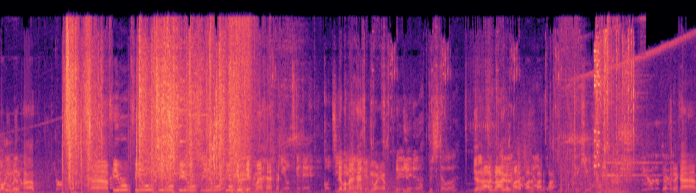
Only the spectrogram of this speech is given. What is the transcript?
น็อกอีกหนึ่งครับ อ่าฟิวฟิวฟิวฟิวฟิวฟิวฟิวเจ็บมากเหลือประมาณ 50 หน่วยครับเอพีพี่อ่านขึ้นไม่เจอฟ้าฟ้าฟ้าฟ้าสวยครับ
